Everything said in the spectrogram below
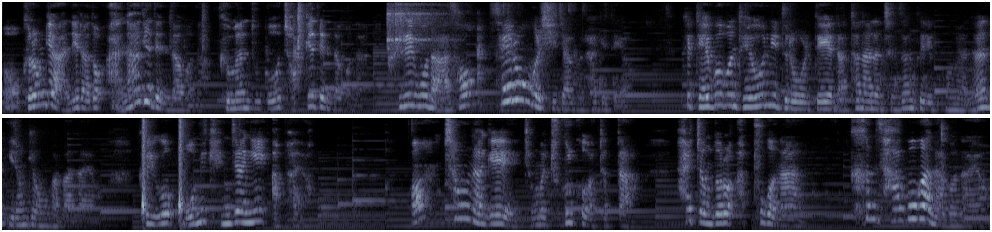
어, 그런 게 아니라도 안 하게 된다거나 그만두고 접게 된다거나 그리고 나서 새로운 걸 시작을 하게 돼요. 그 대부분 대운이 들어올 때 나타나는 증상들이 보면은 이런 경우가 많아요. 그리고 몸이 굉장히 아파요. 엄청나게 정말 죽을 것 같았다 할 정도로 아프거나 큰 사고가 나거나요.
